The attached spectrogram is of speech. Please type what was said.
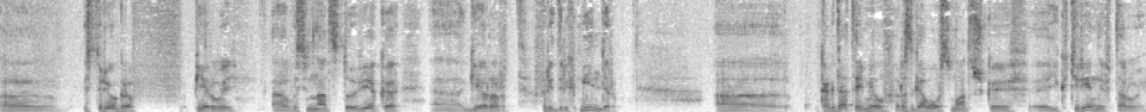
Э, историограф первый 18 э, века э, Герард Фридрих Миллер э, когда-то имел разговор с матушкой э, Екатериной II,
